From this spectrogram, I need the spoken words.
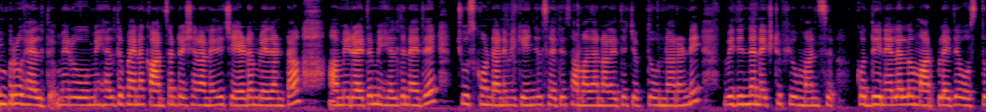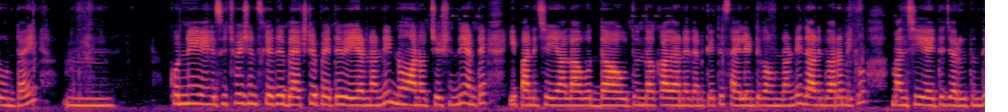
ఇంప్రూవ్ హెల్త్ మీరు మీ హెల్త్ పైన కాన్సన్ట్రేషన్ అనేది చేయడం లేదంట. మీరైతే మీ హెల్త్ని అయితే చూసుకోండి అని మీకు ఏంజిల్స్ అయితే సమాధానాలు అయితే చెప్తూ ఉన్నారండి. Within the next few months కొద్ది నెలల్లో మార్పులు అయితే వస్తూ ఉంటాయి. కొన్ని సిచ్యువేషన్స్కి అయితే బ్యాక్ స్టెప్ అయితే వేయండి అండి నో అని వచ్చేసింది. అంటే ఈ పని చేయాలా వద్దా అవుతుందా కాదా అనే దానికైతే సైలెంట్గా ఉండండి. దాని ద్వారా మీకు మంచి అయితే జరుగుతుంది.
